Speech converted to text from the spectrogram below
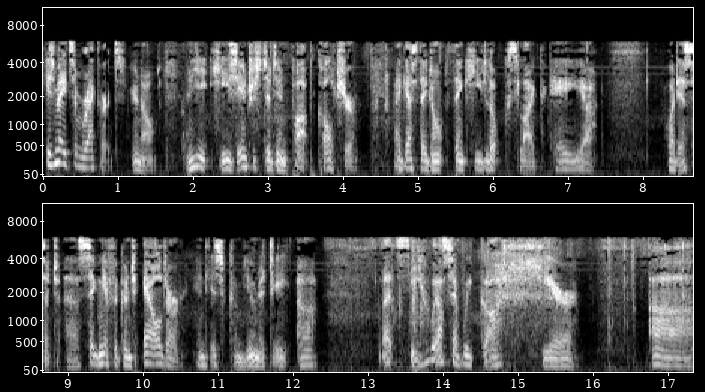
he's made some records, you know, and he he's interested in pop culture. I guess they don't think he looks like a uh, what is it, a significant elder in his community. Uh, let's see, who else have we got here? Uh,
